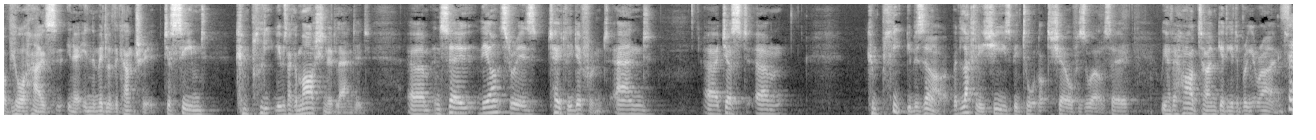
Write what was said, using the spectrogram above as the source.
of your house, you know, in the middle of the country, just seemed completely. It was like a Martian had landed. Um, and so the answer is totally different and uh, just um, completely bizarre. But luckily, she's been taught not to show off as well. So we had a hard time getting her to bring it round. So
